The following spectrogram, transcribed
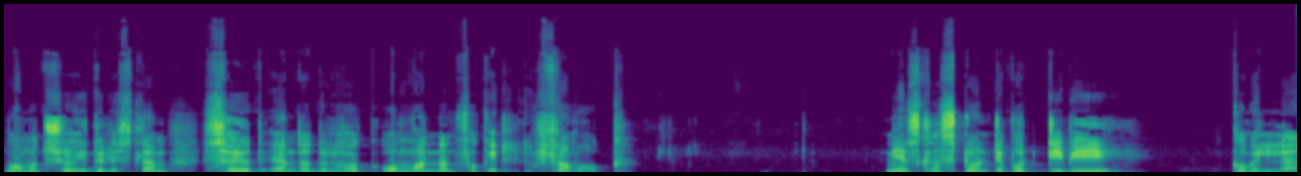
মোহাম্মদ শহীদুল ইসলাম, সৈয়দ এমদাদুল হক ও মান্নান ফকির প্রমুখ। News cast twenty four TV Comilla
